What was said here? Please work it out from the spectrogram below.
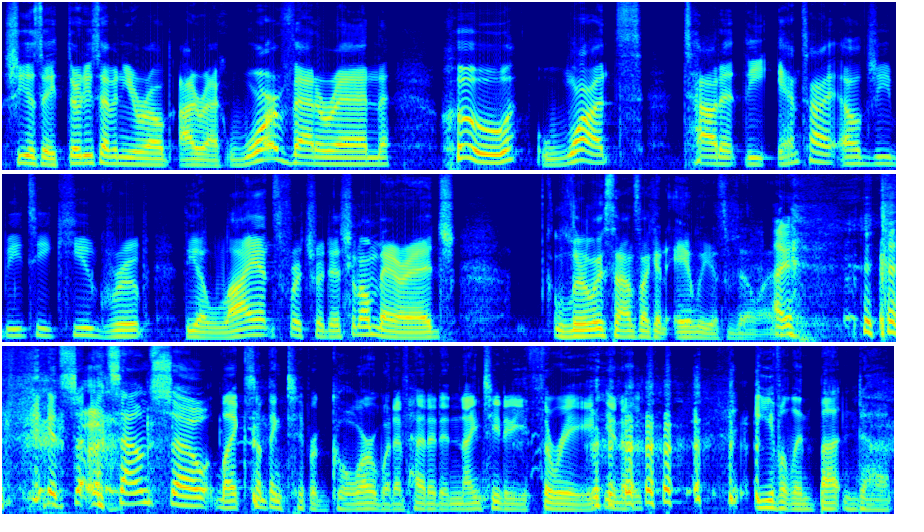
She is a 37 year old Iraq war veteran who once touted the anti LGBTQ group, the Alliance for Traditional Marriage. Literally sounds like an alias villain. I, it's it sounds so like something Tipper Gore would have headed in 1983. You know, evil and buttoned up.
